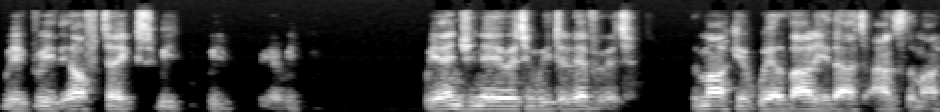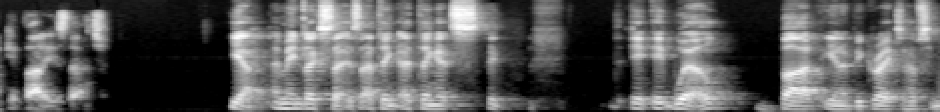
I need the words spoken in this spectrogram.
We agree the offtakes, we, we, we, we engineer it and we deliver it. The market will value that as the market values that. Yeah, I mean, like I said, I think I think it's it, it, it, will, but you know, it'd be great to have some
